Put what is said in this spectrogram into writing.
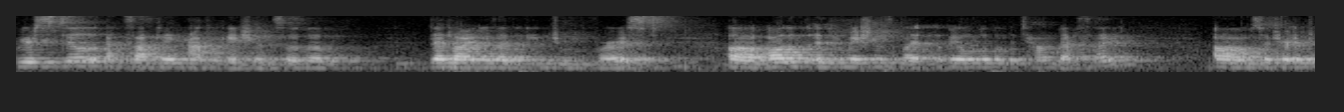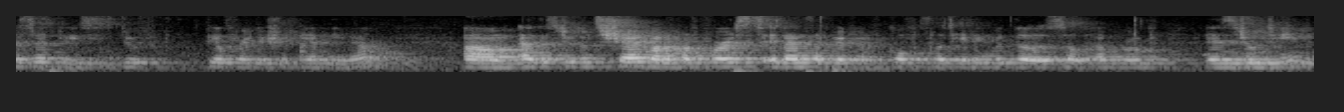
We're still accepting applications, so the deadline is, I believe, June 1st. Uh, all of the information is available on the town website. Um, so if you're interested, please do feel free to shoot me an email. Um, as the students shared, one of our first events that we're kind of co-facilitating with the SoCal group is Juneteenth.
